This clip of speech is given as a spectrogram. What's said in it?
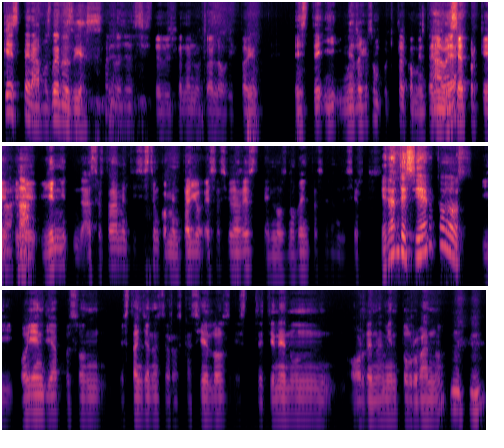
¿Qué esperamos? Buenos días. Buenos días, este, Luis Fernando, todo el auditorio. Este, y me regreso un poquito al comentario inicial porque eh, bien acertadamente hiciste un comentario, esas ciudades en los 90 eran desiertos Eran desiertos. y hoy en día pues son, están llenas de rascacielos, este, tienen un ordenamiento urbano Ujú.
